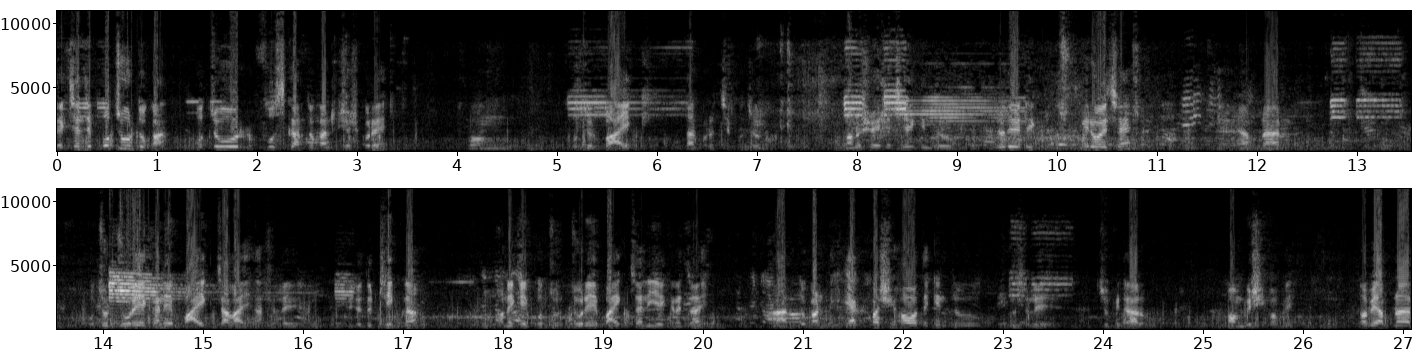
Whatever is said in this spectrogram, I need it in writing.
দেখছেন যে প্রচুর দোকান, প্রচুর ফুচকার দোকান বিশেষ করে, এবং প্রচুর বাইক, তারপর হচ্ছে প্রচুর মানুষও এসেছে, কিন্তু যদিও এটি ঝুঁকি রয়েছে আপনার প্রচুর জোরে এখানে বাইক চালায়, আসলে যদি ঠিক না, অনেকে প্রচুর জোরে বাইক চালিয়ে এখানে যায়। আর দোকানটি এক পাশে হওয়াতে কিন্তু আসলে ঝুঁকিটা আর কম বেশি হবে। তবে আপনার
